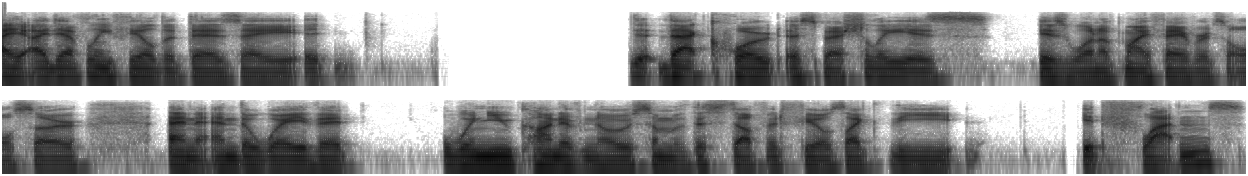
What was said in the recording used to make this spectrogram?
I, I definitely feel that there's a it, th- that quote especially is is one of my favorites also, and and the way that when you kind of know some of this stuff, it feels like the it flattens.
